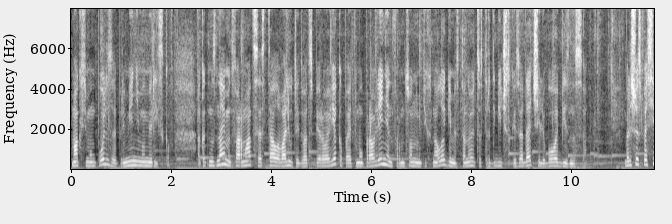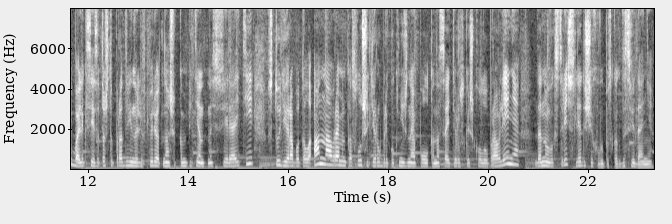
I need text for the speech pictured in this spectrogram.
максимум пользы при минимуме рисков. А как мы знаем, информация стала валютой 21 века, поэтому управление информационными технологиями становится стратегической задачей любого бизнеса. Большое спасибо, Алексей, за то, что продвинули вперед нашу компетентность в сфере IT. В студии работала Анна Авраменко. Слушайте рубрику «Книжная полка» на сайте Русской школы управления. До новых встреч в следующих выпусках. До свидания.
